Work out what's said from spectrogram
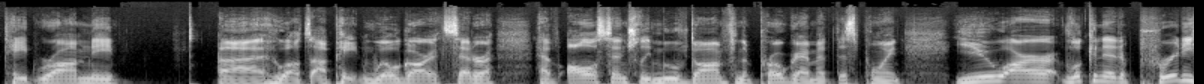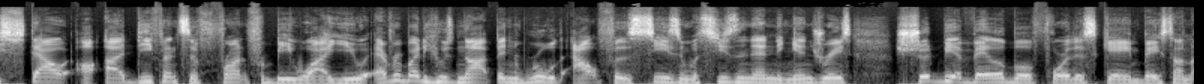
Tate Romney, uh, who else? Uh, Payton Wilgar, et cetera, have all essentially moved on from the program at this point. You are looking at a pretty stout uh, uh defensive front for BYU. Everybody who's not been ruled out for the season with season ending injuries should be available for this game based on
